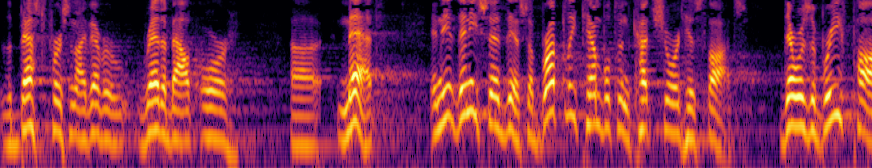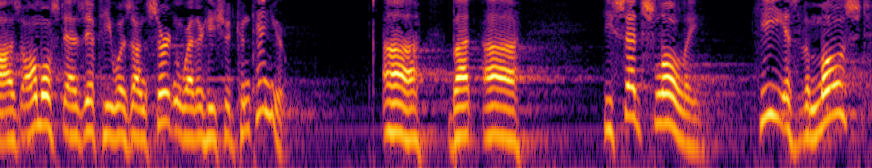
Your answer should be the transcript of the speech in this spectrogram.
the best person I've ever read about or uh, met. And then he said this abruptly, Templeton cut short his thoughts. There was a brief pause, almost as if he was uncertain whether he should continue. Uh, but uh, he said slowly, He is the most.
